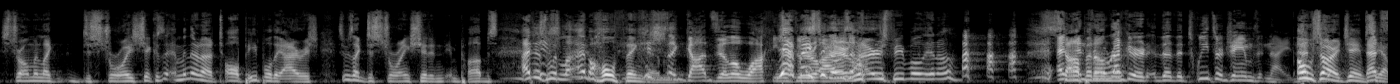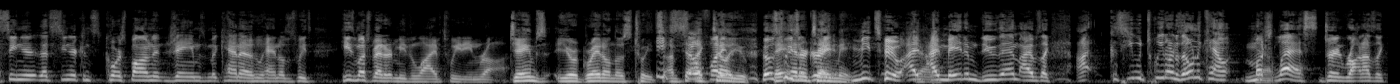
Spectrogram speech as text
Strowman Strowman like destroys shit because I mean they're not tall people, the Irish. So he's like destroying shit in, in pubs. I just would. li- I have a whole thing. He's just like Godzilla walking yeah, through basically those Ireland. Irish people, you know, And, and for the them. record, the, the tweets are James at night. Oh, sorry, James, That's yeah. senior. That's senior cons- correspondent James McKenna who handles the tweets. He's much better at me than live tweeting raw. James, you're great on those tweets. He's I'm t- so I funny. tell you, those they tweets are entertain great. me. Me too. I, Yeah. I made him do them. I was like, because he would tweet on his own account much Yeah. less during Raw, and I was like,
